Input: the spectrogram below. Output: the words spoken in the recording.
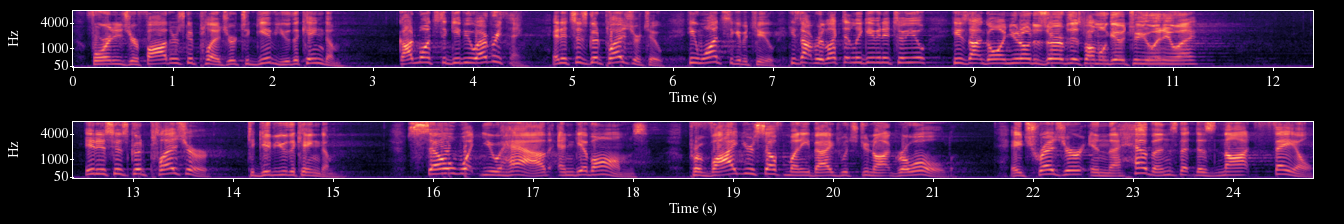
For it is your Father's good pleasure to give you the kingdom. God wants to give you everything. And it's his good pleasure to. He wants to give it to you. He's not reluctantly giving it to you. He's not going, you don't deserve this, but I'm going to give it to you anyway. It is his good pleasure to give you the kingdom. Sell what you have and give alms. Provide yourself money bags which do not grow old, a treasure in the heavens that does not fail,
